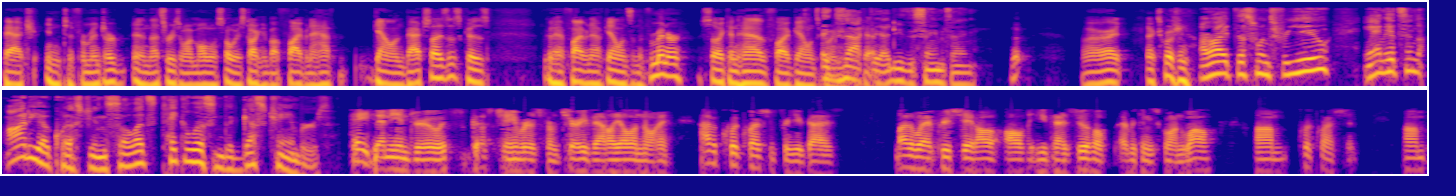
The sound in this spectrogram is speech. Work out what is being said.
batch into fermenter, and that's the reason why I'm almost always talking about five and a half gallon batch sizes because I'm gonna have five and a half gallons in the fermenter, so I can have five gallons going. Exactly, I do the same thing. Yep. All right, next question. All right, this one's for you, and it's an audio question, so let's take a listen to Gus Chambers. Hey, Denny and Drew, it's Gus Chambers from Cherry Valley, Illinois. I have a quick question for you guys. By the way, I appreciate all, all that you guys do. Hope everything's going well. Um, quick question. Um,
